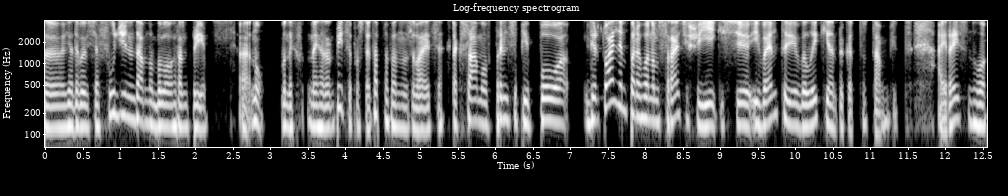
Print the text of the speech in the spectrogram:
е, я дивився Фуджі, недавно було гран-прі. Е, Ну, у них не гран-прі, це просто етап, напевно, називається. Так само, в принципі, по віртуальним перегонам стараюся, якщо є якісь е, івенти великі, наприклад, там від iRacing,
